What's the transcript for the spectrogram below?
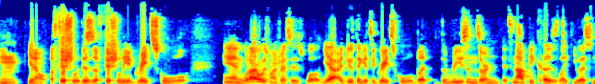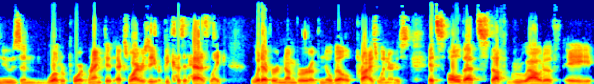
mm, you know, officially, this is officially a great school. And what I always want to try to say is, well, yeah, I do think it's a great school, but the reasons are, it's not because like US News and World Report ranked it X, Y, or Z, or because it has like whatever number of Nobel Prize winners. It's all that stuff grew out of a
